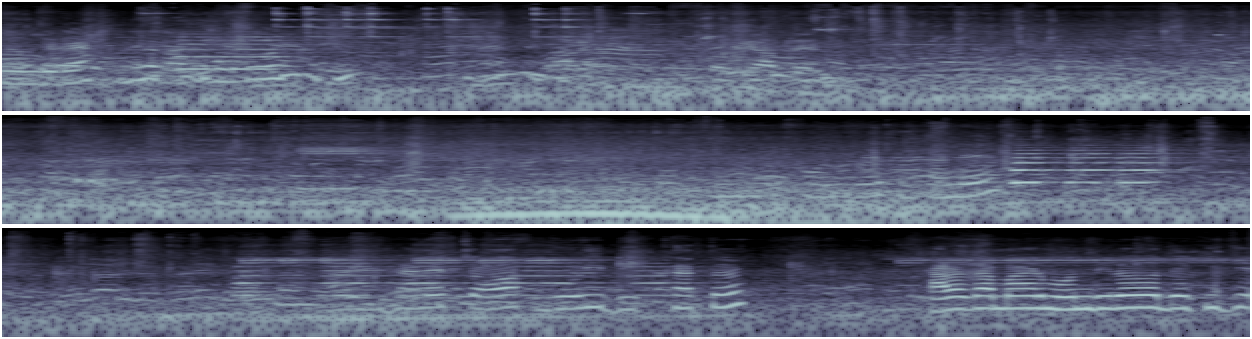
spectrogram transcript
বন্ধুরা এখানে এখানে বিখ্যাত। সারদা মায়ের মন্দিরেও দেখি যে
